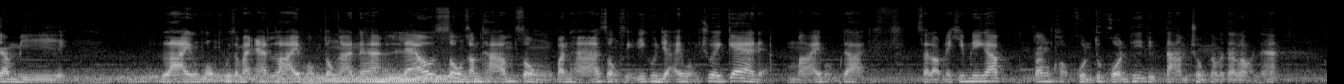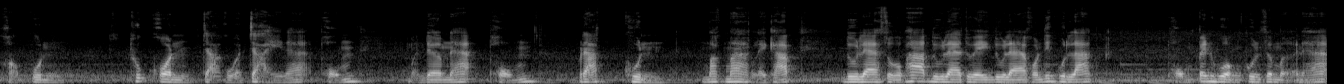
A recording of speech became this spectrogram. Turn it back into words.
จะมีไลน์ของผมคุณสามารถแอดไลน์ผมตรงนั้นนะฮะแล้วส่งคำถามส่งปัญหาส่งสิ่งที่คุณอยากให้ผมช่วยแก้เนี่ยมาให้ผมได้สำหรับในคลิปนี้ครับ ต้องขอบคุณทุกคนที่ติดตามชมกันมาตลอดนะฮะขอบคุณทุกคนจากหัวใจนะฮะผมเหมือนเดิมนะฮะผมรักคุณมาก ๆ เลยครับ ดูแลสุขภาพดูแลตัวเองดูแลคนที่คุณรัก ผมเป็นห่วงคุณเสมอนะฮะ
